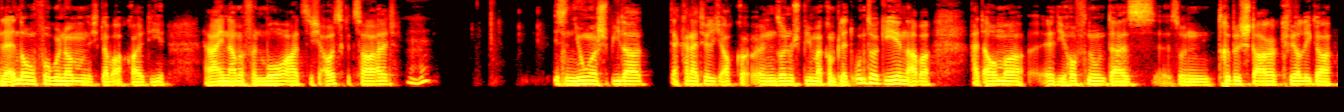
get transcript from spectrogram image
personelle Änderungen vorgenommen. Ich glaube auch gerade die Hereinnahme von Moore hat sich ausgezahlt. Mhm. Ist ein junger Spieler, der kann natürlich auch in so einem Spiel mal komplett untergehen, aber hat auch immer äh, die Hoffnung, dass so ein trippelstarker, quirliger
